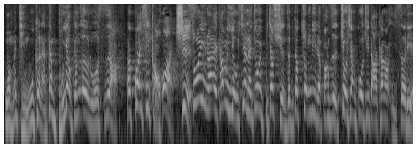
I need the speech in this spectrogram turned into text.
我们挺乌克兰，但不要跟俄罗斯啊，那关系搞坏。是，所以呢，哎，他们有些人就会比较选择比较中立的方式，就像过去大家看到以色列，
